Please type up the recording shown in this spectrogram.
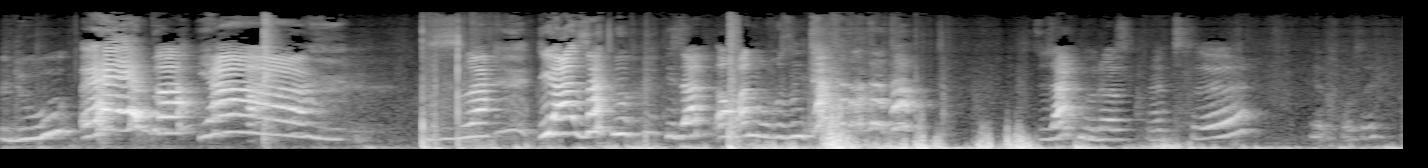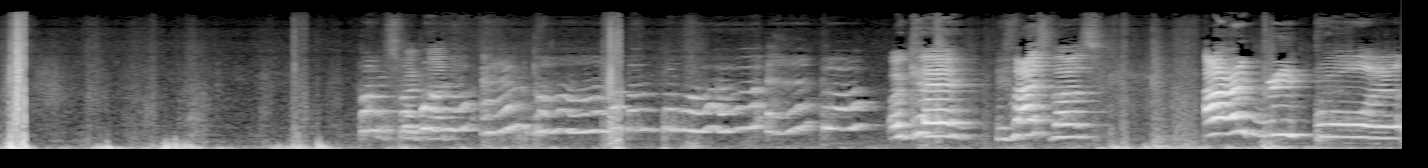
Du? Äh, Emma. ja. Sa die ja, sagt nur, die sagt auch andere sind. Ta, ta, ta, ta, ta. Sie sagt nur das. Warte. Jetzt muss ich. Das war grad- Okay. Ich weiß was. Big Bull.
